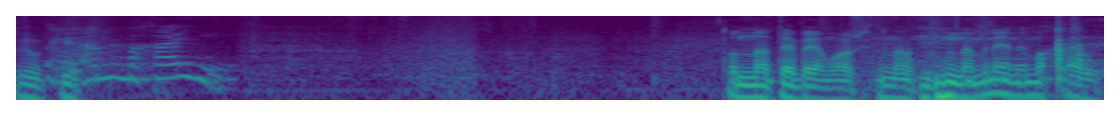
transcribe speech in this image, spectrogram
Вілки. А махай їй. То на тебе може, на, на мене не махає.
